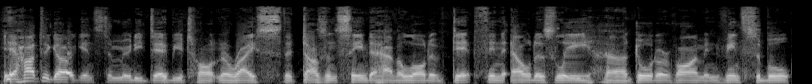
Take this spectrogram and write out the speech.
Yeah, hard to go against a moody debutant in a race that doesn't seem to have a lot of depth in Eldersley, Uh, daughter of I'm Invincible.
